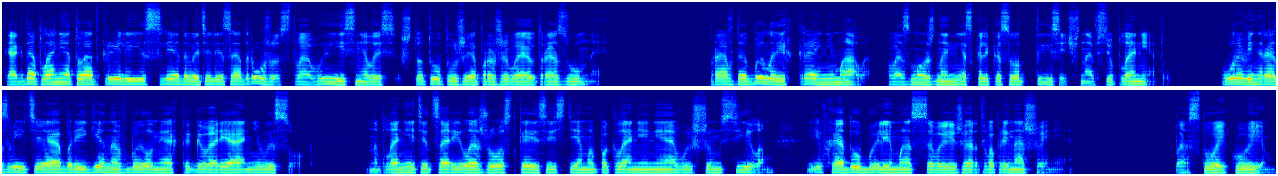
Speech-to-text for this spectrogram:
Когда планету открыли исследователи Содружества, выяснилось, что тут уже проживают разумные. Правда, было их крайне мало, возможно, несколько сот тысяч на всю планету. Уровень развития аборигенов был, мягко говоря, невысок. На планете царила жесткая система поклонения высшим силам, и в ходу были массовые жертвоприношения. «Постой, Куим»,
